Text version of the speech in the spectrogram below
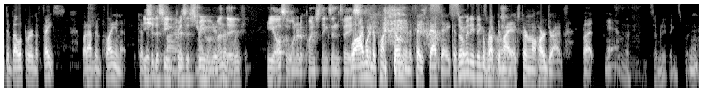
developer in the face, but I've been playing it. You should have seen my- Chris's stream on Monday. resolution. he also wanted to punch things in the face. Well, I wanted to punch Sony in the face that day because So they many things went corrupted my external hard drive. But yeah, So many things, but Mm.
